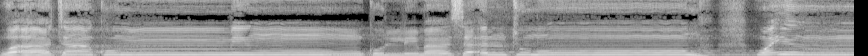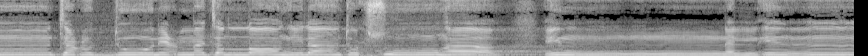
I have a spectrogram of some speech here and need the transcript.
وآتاكم من كل ما سألتموه وإن تعدوا نعمة الله لا تحصوها إن الإنسان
